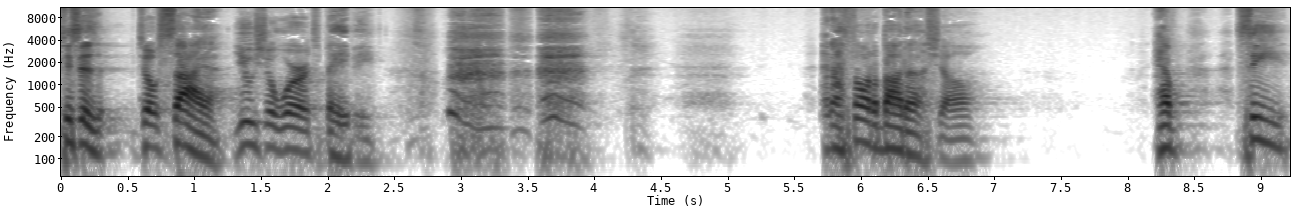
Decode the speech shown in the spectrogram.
she says, Josiah, use your words, baby. And I thought about us, y'all. Have see,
